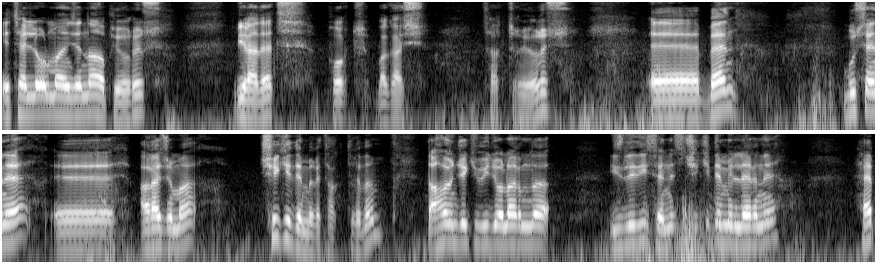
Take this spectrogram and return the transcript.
Yeterli olmayınca ne yapıyoruz? Bir adet port bagaj taktırıyoruz. Ee, ben bu sene e, aracıma çeki demiri taktırdım. Daha önceki videolarımda izlediyseniz çeki demirlerini hep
